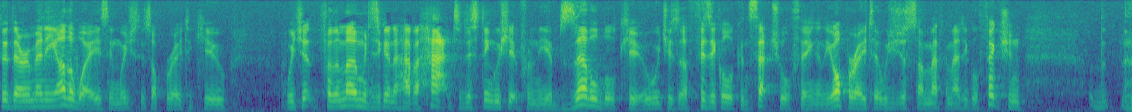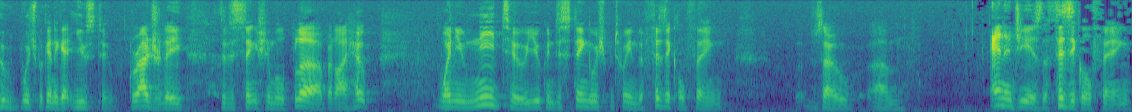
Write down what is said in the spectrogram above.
that there are many other ways in which this operator Q which for the moment is going to have a hat to distinguish it from the observable Q, which is a physical, conceptual thing, and the operator, which is just some mathematical fiction, who, which we're going to get used to. Gradually, the distinction will blur, but I hope when you need to, you can distinguish between the physical thing. So um, energy is the physical thing,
